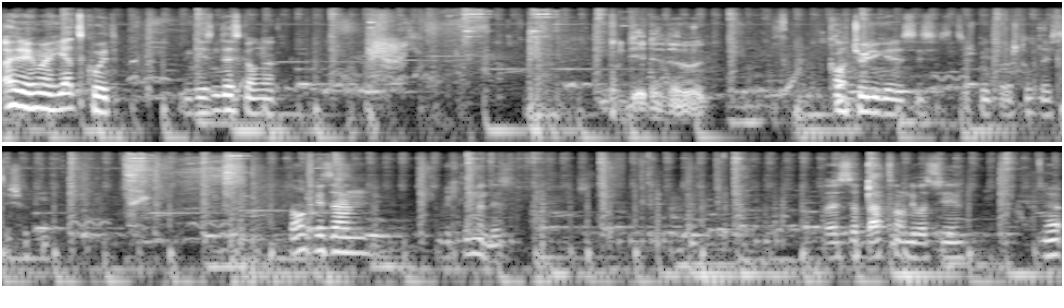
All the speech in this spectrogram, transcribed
Alter, ich hab mein Herz geholt. Wie ist denn das gegangen? Oh, Entschuldige, es ist zu spät, vor einer Stunde ist das schon okay. Danke san. Wie kriegt man das? Ist eine Plattform, die was sie. Ja.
